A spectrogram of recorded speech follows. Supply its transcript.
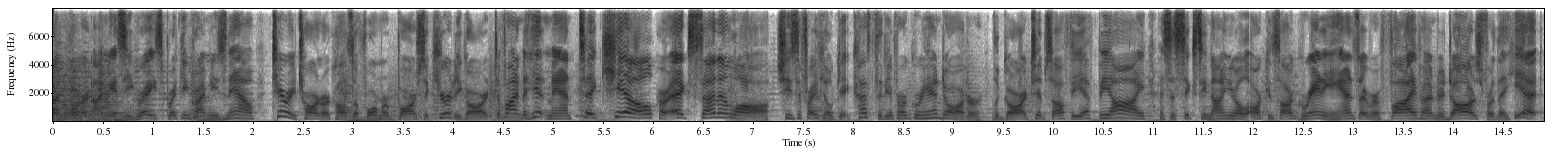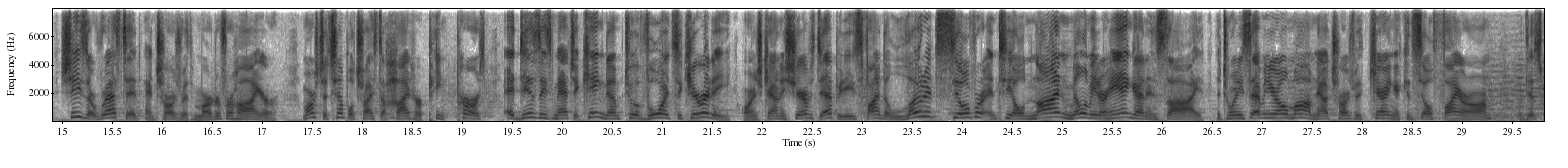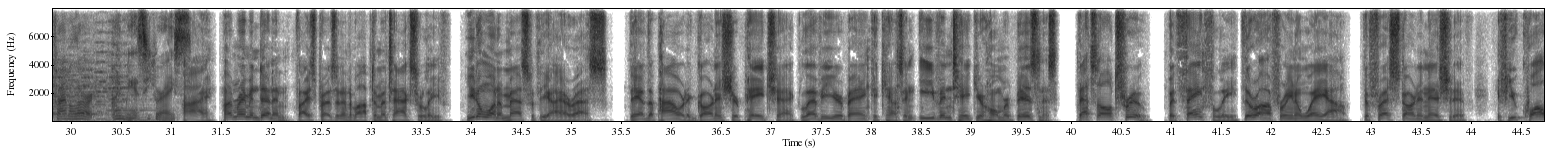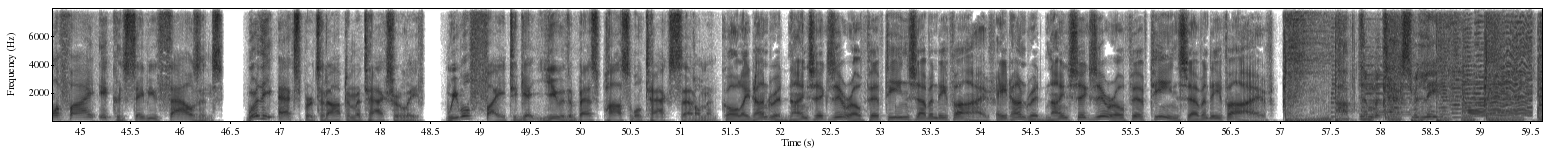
Crime Alert, I'm Nancy Grace. Breaking crime news now. Terry Tartar calls a former bar security guard to find a hitman to kill her ex son in law. She's afraid he'll get custody of her granddaughter. The guard tips off the FBI as a 69 year old Arkansas granny hands over $500 for the hit. She's arrested and charged with murder for hire. Marsha Temple tries to hide her pink purse at Disney's Magic Kingdom to avoid security. Orange County Sheriff's deputies find a loaded silver and teal 9mm handgun inside. The 27 year old mom now charged with carrying a concealed firearm. With this crime alert, I'm Nancy Grace. Hi, I'm Raymond Denon, Vice President of Optima Tax Relief. You don't want to mess with the IRS. They have the power to garnish your paycheck, levy your bank accounts, and even take your home or business. That's all true. But thankfully, they're offering a way out the Fresh Start Initiative. If you qualify, it could save you thousands. We're the experts at Optima Tax Relief. We will fight to get you the best possible tax settlement. Call 800 960 1575. 800 960 1575. Optima Tax Relief.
